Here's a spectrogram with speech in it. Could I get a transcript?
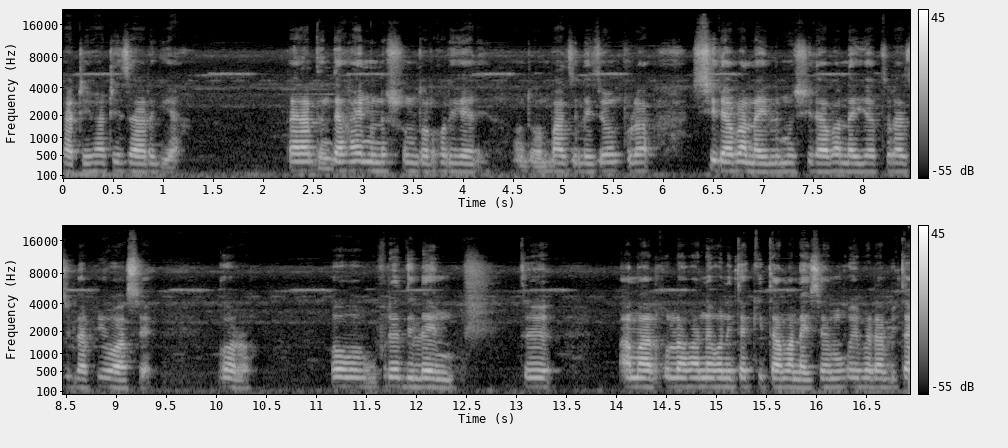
ফাটি ফাটি যার গিয়া। তারা দিন দেখাই মনে সুন্দর করি আর যখন বাজিলে যখন তোরা শিরা বানাইলে মো শিরা বানাইয়া তোরা জিলাপিও আছে গর ও উপরে দিলেন তো আমার পোলা ভানে অনিতা কিতা বানাইছে, আমি কই বেড়া বিতা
